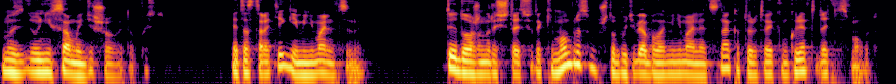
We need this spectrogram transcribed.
Но у них самые дешевые, допустим. Это стратегия минимальной цены. Ты должен рассчитать все таким образом, чтобы у тебя была минимальная цена, которую твои конкуренты дать не смогут.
